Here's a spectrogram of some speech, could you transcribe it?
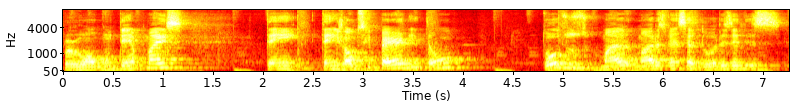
por algum tempo, mas tem, tem jogos que perdem. Então, todos os maiores vencedores, eles.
